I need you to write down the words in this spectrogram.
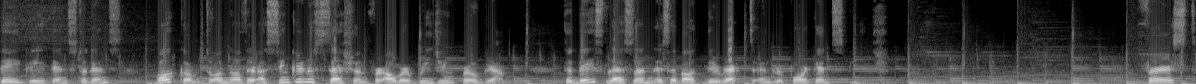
day, grade 10 students. Welcome to another asynchronous session for our bridging program. Today's lesson is about direct and reported speech. First,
